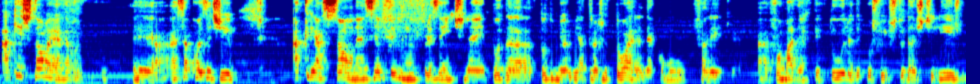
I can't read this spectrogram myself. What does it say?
a questão é, é, essa coisa de a criação, né, sempre teve muito presente, né, em toda toda minha, minha trajetória, né, como falei, formada em arquitetura, depois fui estudar estilismo,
